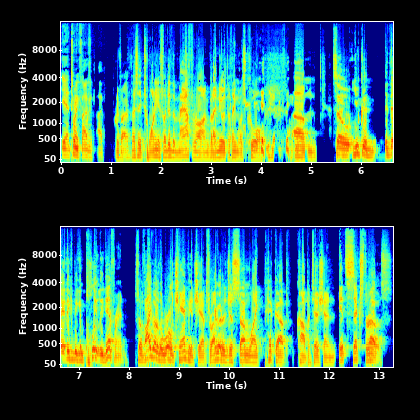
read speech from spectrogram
Yeah, 25. 25. 25. Did I say 20? So I did the math wrong, but I knew what the thing was cool. um, so you could, they, they could be completely different. So if I go to the world championships or I go to just some like pickup competition, it's six throws.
